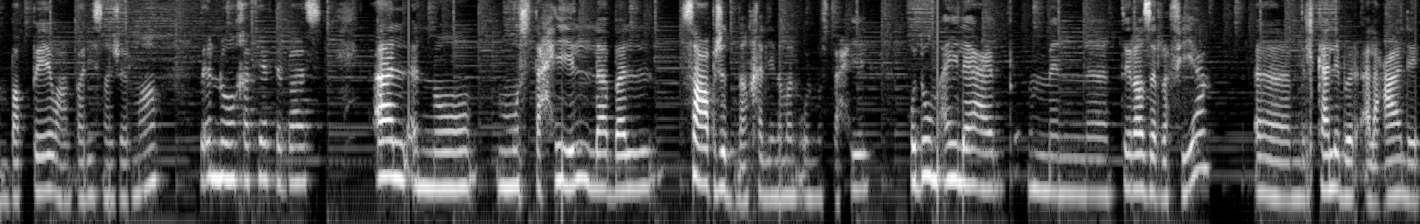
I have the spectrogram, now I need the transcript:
مبابي وعن باريس سان جيرمان. بأنه خفير تباس قال إنه مستحيل لا بل صعب جدا خلينا ما نقول مستحيل. قدوم أي لاعب من الطراز الرفيع آه، من الكاليبر العالي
